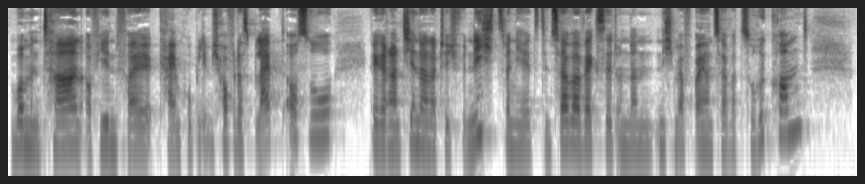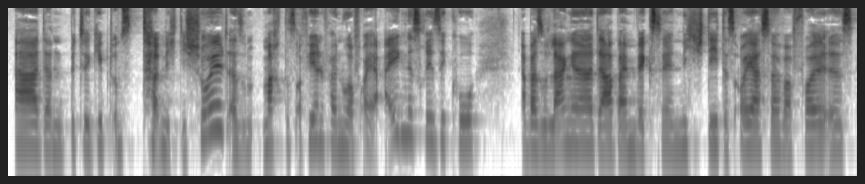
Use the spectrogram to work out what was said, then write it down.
momentan auf jeden Fall kein Problem. Ich hoffe, das bleibt auch so. Wir garantieren da natürlich für nichts, wenn ihr jetzt den Server wechselt und dann nicht mehr auf euren Server zurückkommt. Äh, dann bitte gebt uns da nicht die Schuld. Also macht das auf jeden Fall nur auf euer eigenes Risiko. Aber solange da beim Wechseln nicht steht, dass euer Server voll ist,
